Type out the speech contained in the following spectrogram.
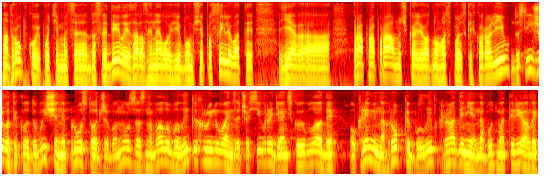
надгробку, і потім ми це дослідили. І зараз генеалогію будемо ще посилювати. Є е, прапраправнучкою одного з польських королів. Досліджувати кладовище непросто, адже воно зазнавало великих руйнувань за часів радянської влади. Окремі нагробки були вкрадені на будматеріали,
